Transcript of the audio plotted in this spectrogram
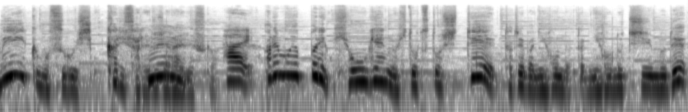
メイクもすごいしっかりされるじゃないですか。はいあれもやっぱり表現の一つとして例えば日本だったら日本のチームで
